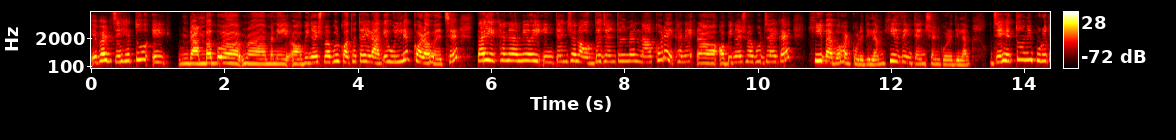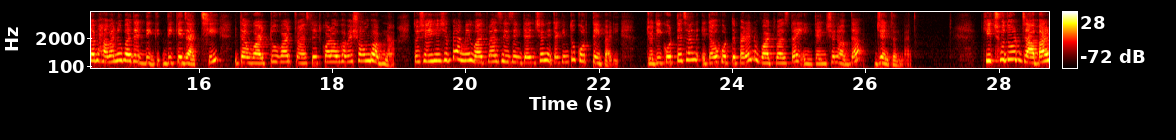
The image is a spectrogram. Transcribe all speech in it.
এবার যেহেতু এই রামবাবু মানে অবিনাশ বাবুর কথাটা এর আগে উল্লেখ করা হয়েছে তাই এখানে আমি ওই ইন্টেনশন অফ দ্য জেন্টলম্যান না করে এখানে আহ, অবিনাশ বাবুর জায়গায় হি ব্যবহার করে দিলাম হিজ ইন্টেনশন করে দিলাম। যেহেতু আমি পুরোটা ভাবানুবাদের দিক- দিকে যাচ্ছি এটা ওয়ার্ড টু ওয়ার্ড ট্রান্সলেট করা ওভাবে সম্ভব না তো সেই হিসেবে আমি হোয়াট ওয়াজ হিজ ইন্টেনশন এটা কিন্তু করতেই পারি। যদি করতে চান এটাও করতে পারেন what was the intention of the gentleman কিছু দূর যাবার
